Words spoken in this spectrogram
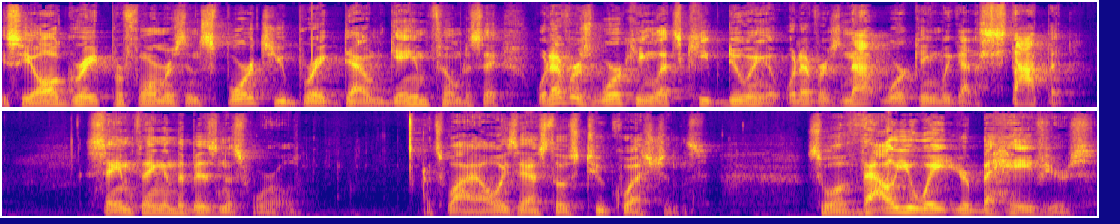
You see, all great performers in sports, you break down game film to say, whatever's working, let's keep doing it. Whatever's not working, we got to stop it. Same thing in the business world. That's why I always ask those two questions. So evaluate your behaviors.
